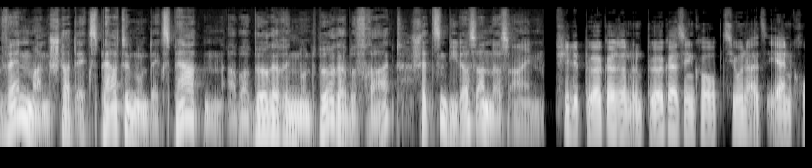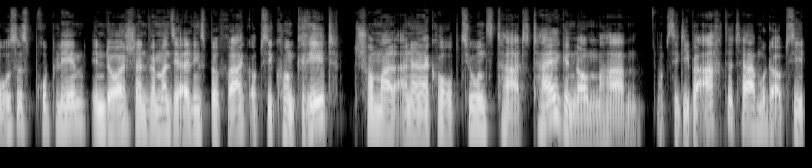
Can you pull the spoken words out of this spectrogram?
Wenn man statt Expertinnen und Experten aber Bürgerinnen und Bürger befragt, schätzen die das anders ein. Viele Bürgerinnen und Bürger sehen Korruption als eher ein großes Problem in Deutschland. Wenn man sie allerdings befragt, ob sie konkret schon mal an einer Korruptionstat teilgenommen haben, ob sie die beachtet haben oder ob sie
